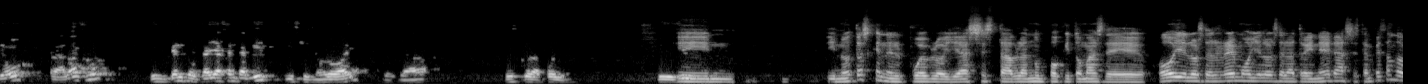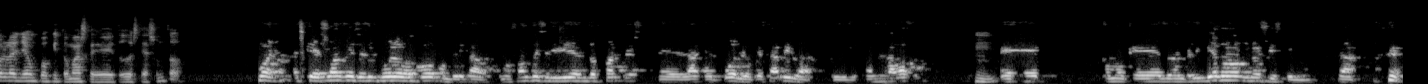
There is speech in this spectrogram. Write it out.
Yo trabajo, intento que haya gente aquí y si no lo hay, pues ya busco el apoyo. Y, y, notas que en el pueblo ya se está hablando un poquito más de, oye, los del remo, oye, los de la trainera, se está empezando a hablar ya un poquito más de todo este asunto. Bueno, es que Suárez es un pueblo un poco complicado. Como Suárez se divide en dos partes, el, pueblo que está arriba y Suárez abajo, hmm. eh, como que durante el invierno no existimos. O sea,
